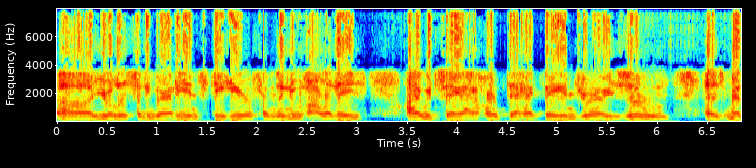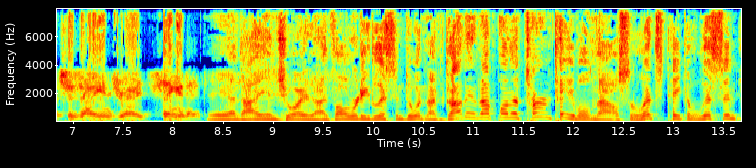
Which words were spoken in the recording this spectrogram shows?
uh, your listening audience to hear from the new holidays, I would say I hope the heck they enjoy Zoom as much as I enjoyed singing it. And I enjoyed it. I've already listened to it and I've got it up on the turntable now. So let's take a listen.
